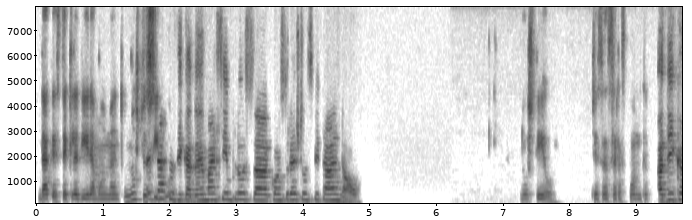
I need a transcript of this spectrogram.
dacă este clădire monument. Nu știu exact, sigur. zic că nu e mai simplu să construiești un spital nou. Nu știu ce să se răspund. Adică,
